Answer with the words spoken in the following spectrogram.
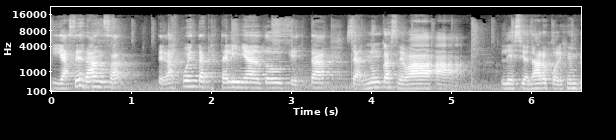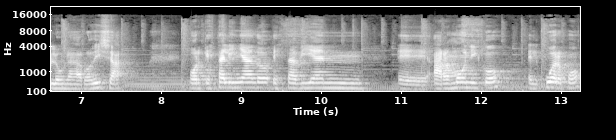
y haces danza, te das cuenta que está alineado, que está, o sea, nunca se va a lesionar, por ejemplo, una rodilla, porque está alineado, está bien eh, armónico el cuerpo.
